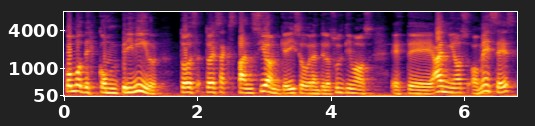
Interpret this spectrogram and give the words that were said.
cómo descomprimir toda, esa expansión que hizo durante los últimos este, años o meses,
